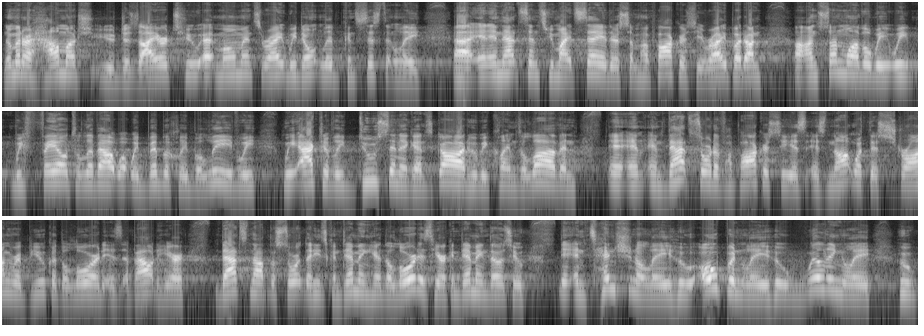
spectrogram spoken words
No matter how much you desire to at moments, right? We don't live consistently. Uh, and in that sense, you might say there's some hypocrisy, right? But on, uh, on some level, we, we, we fail to live out what we biblically believe. We, we actively do sin against God, who we claim to love. And, and, and that sort of hypocrisy is, is not what this strong rebuke of the Lord is about here. That's not the sort that he's condemning here. The Lord is here condemning those who intentionally, who openly, who willingly, who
